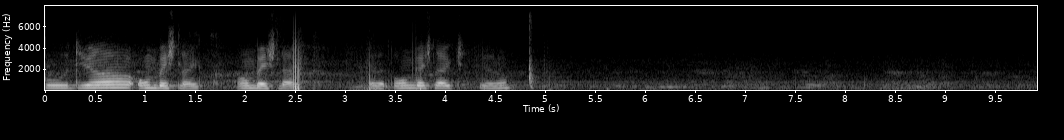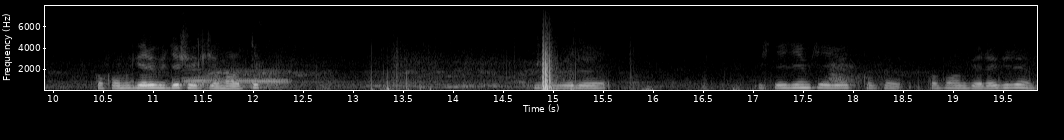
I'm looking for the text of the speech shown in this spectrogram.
bu video 15 like. 15 like. Evet 15 like istiyorum. Kafamı geri video çekeceğim artık. Böyle istediğim seriye kafa, kafam göre gireyim.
